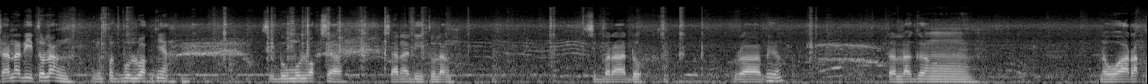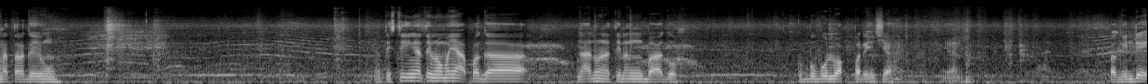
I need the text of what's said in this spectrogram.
Sana dito lang, yung pagbulwak niya. Si bumulwak siya, sana dito lang. Si Barado. Grabe oh. Talagang nawarak na talaga yung Testingin natin mamaya pag uh, naano natin ng bago. Kung bubulwak pa rin siya. Yan. Pag hindi,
